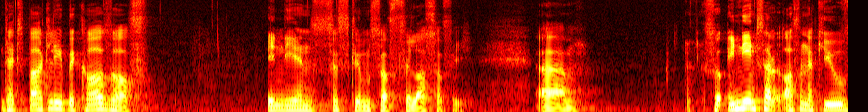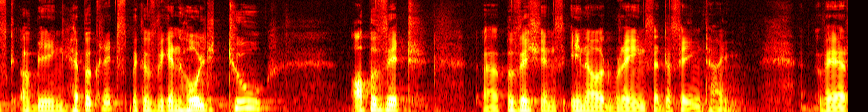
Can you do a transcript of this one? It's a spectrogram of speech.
that's partly because of Indian systems of philosophy. Um, so Indians are often accused of being hypocrites because we can hold two opposite uh, positions in our brains at the same time, where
